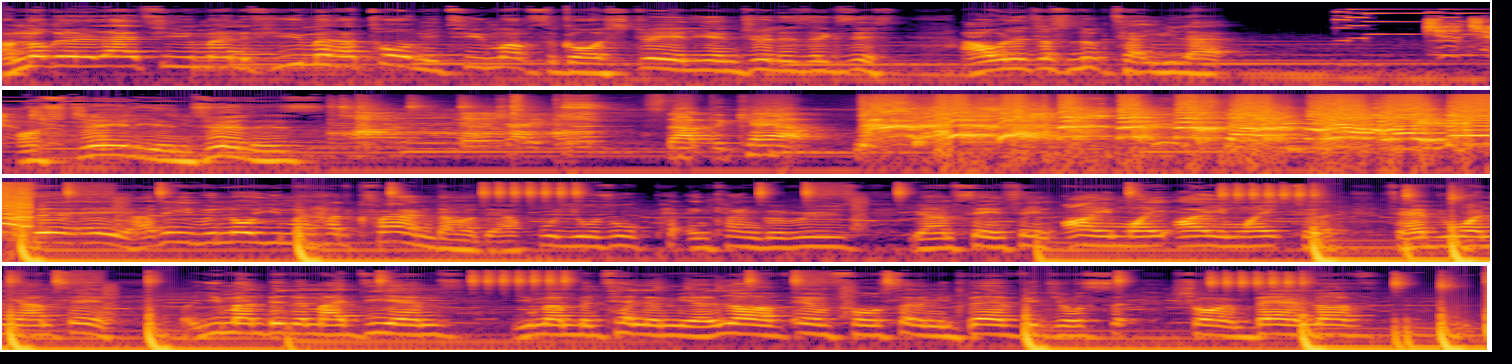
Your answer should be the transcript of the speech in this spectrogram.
I'm not gonna lie to you, man. If you man had told me two months ago Australian drillers exist, I would have just looked at you like Australian drillers. Stop the cap. Stop the cap right now. Say, hey, I didn't even know you man had crime down there. I thought you was all petting kangaroos. You know what I'm saying? Saying I'm white, I'm white to, to everyone, you know what I'm saying? But you man been in my DMs. You man been telling me a lot of info, sending me bare videos, showing bare love.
